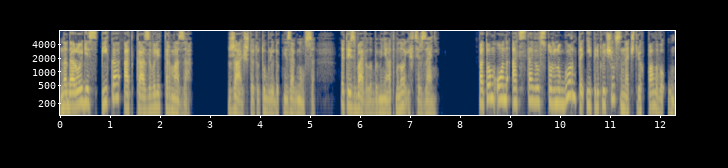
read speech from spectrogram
на дороге с пика отказывали тормоза. Жаль, что этот ублюдок не загнулся. Это избавило бы меня от многих терзаний. Потом он отставил в сторону Горнта и переключился на четырехпалого У.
